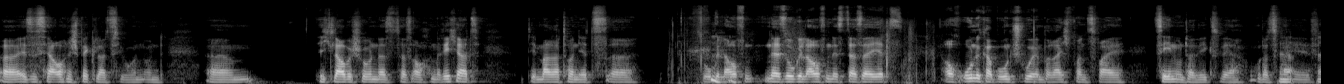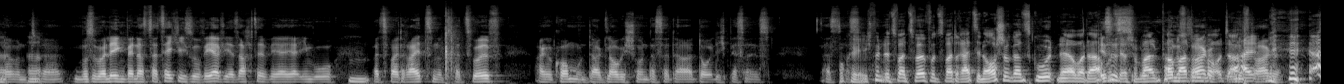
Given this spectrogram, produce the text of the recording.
äh, ist es ja auch eine Spekulation. Und ähm, ich glaube schon, dass das auch ein Richard den Marathon jetzt äh, so gelaufen, ne, so gelaufen ist, dass er jetzt auch ohne Carbon-Schuhe im Bereich von zwei 10 unterwegs wäre oder 211. Ja, ne? Und ja. äh, muss überlegen, wenn das tatsächlich so wäre, wie er sagte, wäre er ja irgendwo mhm. bei 213 und 212 angekommen und da glaube ich schon, dass er da deutlich besser ist. okay, ich finde 212 und 213 auch schon ganz gut, ne? aber da haben wir uns ja schon mal ein paar Mal Frage, drüber unterhalten. Ohne Frage.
